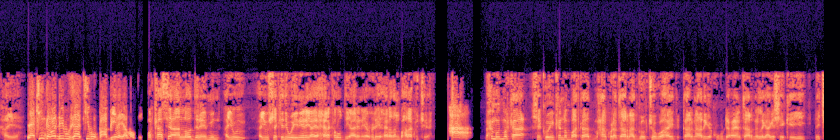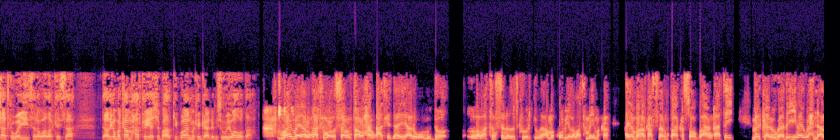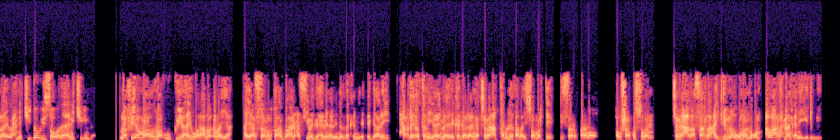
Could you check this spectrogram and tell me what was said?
Laakiin gabadhiibuu raadkiibuu baabiinayaa mawqif markaa si aan loo dareemin ayuu ayuu sheekadii weyneynayaa ee xero kalu diyaarinaya wuxuu leeyahy xeradan bahalaa ku jira. Haa. Maxamuud markaa sheekooyinkan dhambaad ka maxaan ku dhaha qaarna aad goobjoog u ahayd qaarna adiga kugu dhaceen qaarna lagaaga sheekeeyey. Dee jaadka waayihiisale waad arkaysaa de adiga markaa maxaad ka yeeshay bahalkii go'aan ma ka gaadha mise weli waad wadaa may may anu qaadka ma sida runtaa waxaan qaadka daayay anigoo muddo labaatan sannadood ka hor dhowa ama koob iyo labaatan maymaka ayaan bahalkaas sida runtaa ka soo go'aan qaatay. Markaan ogaaday inay waxna allaayo waxna jiddo iisoo wada aanay jirinba. Naf iyo maalna uu ku yahay waraabo cunaya. Ayaan sida runtaa go'aan xasiimad le habeen habeenada ka mida ka gaadhay. Xaqiiqatan ilaahay mahade ka gaadha aniga jameecad tabliiqaba ay soo martay sida runtaanoo hawshaa ku sugan jameecadaasaa raacay dibna uguma noqon. Allah raxmaankaana iga dhaweeyey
